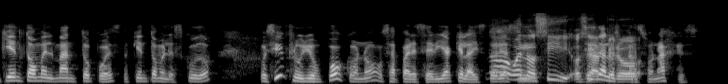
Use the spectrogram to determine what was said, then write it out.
quién toma el manto, pues, quién toma el escudo, pues sí influyó un poco, ¿no? O sea, parecería que la historia No, bueno, sí, o sí sea, da los pero, personajes.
